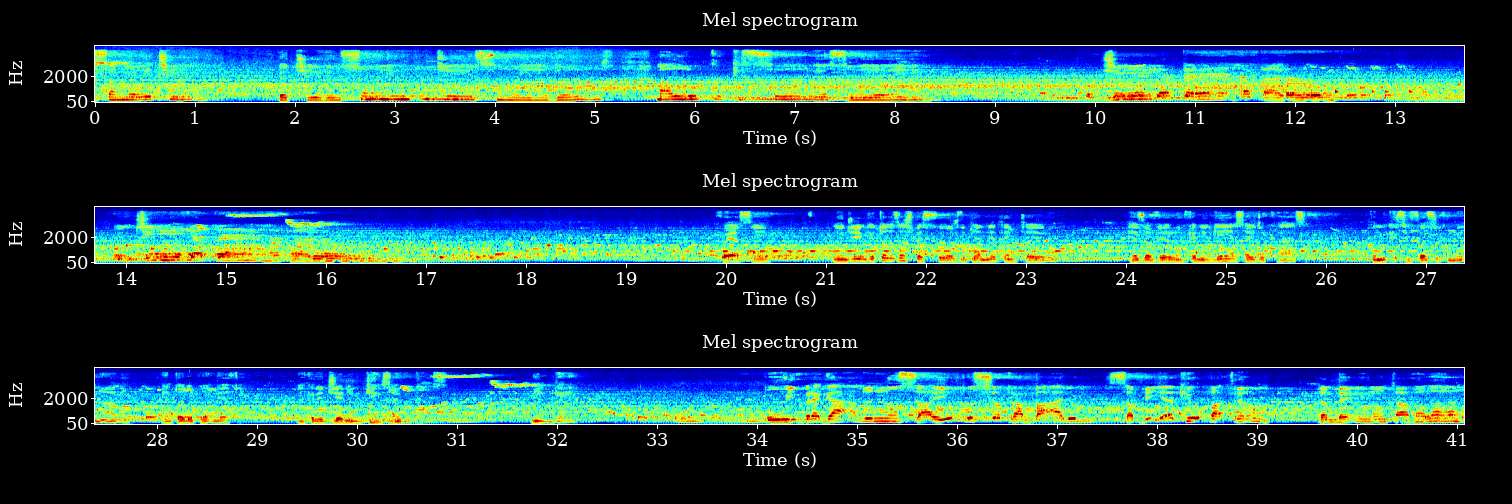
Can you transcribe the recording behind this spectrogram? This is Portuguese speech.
Essa noite eu tive um sonho de sonhador, maluco que sou, eu sonhei. O dia a terra parou, o dia a terra parou. Foi assim, num dia em que todas as pessoas do planeta inteiro resolveram que ninguém ia sair de casa, como que se fosse combinado em todo o planeta. Naquele dia ninguém saiu de casa. Ninguém. O empregado não saiu pro seu trabalho, sabia que o patrão também não tava lá.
